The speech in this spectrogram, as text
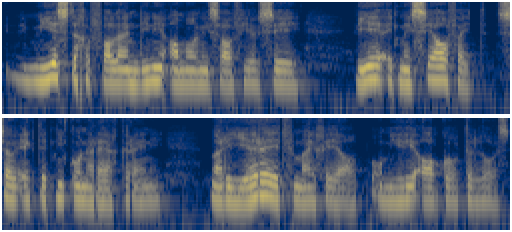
Die meeste gevalle indien nie almal nie sal vir jou sê wie uit myself uit sou ek dit nie kon regkry nie, maar die Here het vir my gehelp om hierdie alkohol te los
